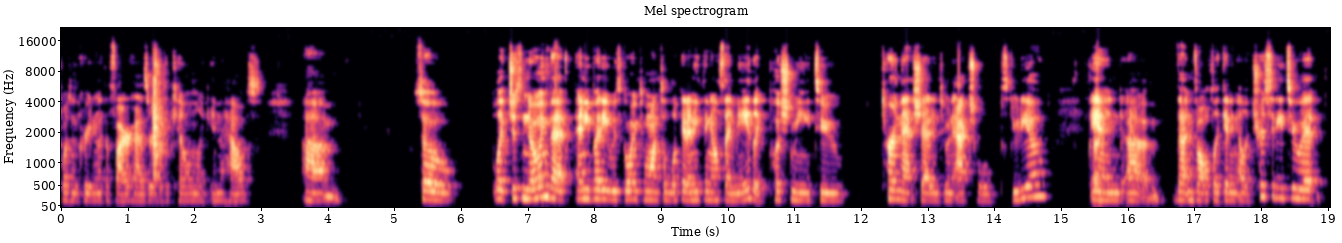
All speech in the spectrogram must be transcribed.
wasn't creating like a fire hazard with a kiln like in the house. Um, so like just knowing that anybody was going to want to look at anything else I made like pushed me to turn that shed into an actual studio. Okay. And um, that involved like getting electricity to it,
